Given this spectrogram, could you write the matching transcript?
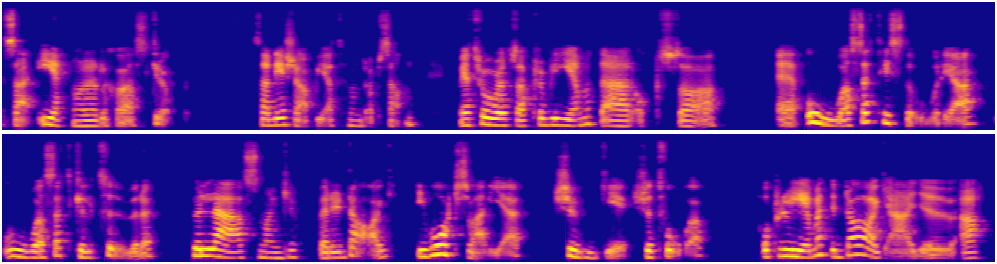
så här, etnoreligiös grupp. Så här, det köper jag till 100%. Men jag tror att så här, problemet är också eh, oavsett historia, oavsett kultur, hur läser man grupper idag i vårt Sverige 2022? Och problemet idag är ju att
